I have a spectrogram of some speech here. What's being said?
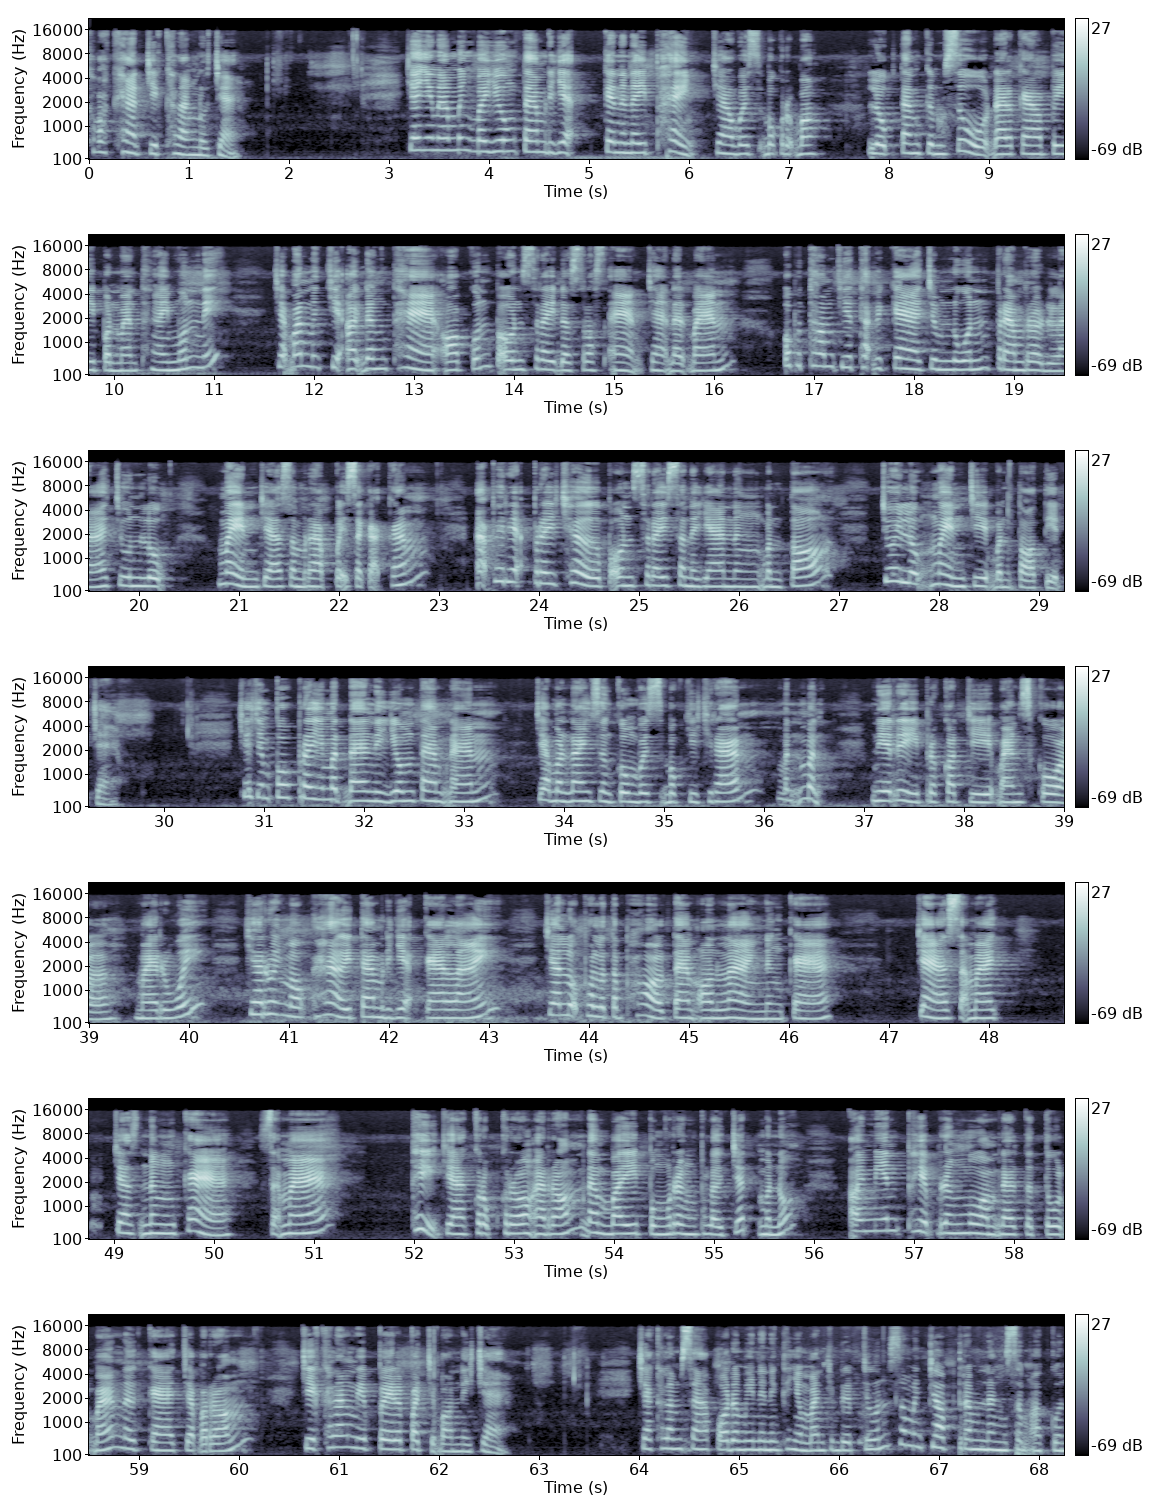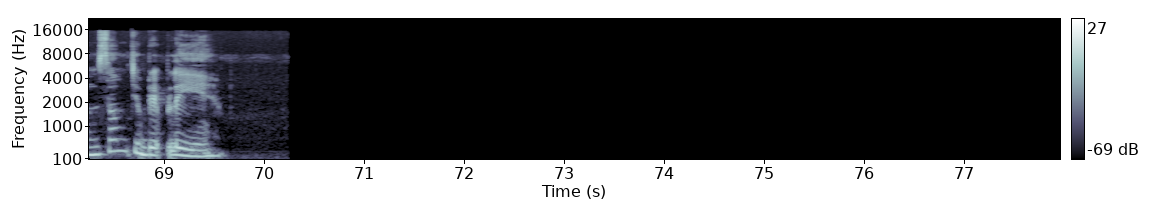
ខ្វះខាតជាខ្លាំងនោះចាចាយ៉ាងណាមិញបើយោងតាមរយៈកណនី page ចា Facebook របស់លោកតាន់កឹមស៊ូដែលកាលពីប្រហែលថ្ងៃមុននេះ ចាបានបញ្ជាក់ឲ្យដឹងថាអរគុណប្អូនស្រីដ៏ស្រស់ស្អាតចាដែលបានឧបត្ថម្ភជាថវិកាចំនួន500ដុល្លារជូនលោកមែនចាសម្រាប់បេសកកម្មអភិរក្សព្រៃឈើប្អូនស្រីសន្យានឹងបន្តជួយលោកមែនជាបន្តទៀតចាជាចំពោះប្រិយមិត្តដែលនិយមតាមដានចាបណ្ដាញសង្គម Facebook ជាច្រើនមិត្តមិត្តនារីប្រកាសជាបានស្គាល់ម៉ែរួយ ចារួចមកហើយតាមរយៈការ live ចាលក់ផលិតផលតាមអនឡាញនឹងការចាសមាចានឹងការសមាធិចាគ្រប់គ្រងអារម្មណ៍ដើម្បីពង្រឹងផ្លូវចិត្តមនុស្សឲ្យមានភាពរឹងមាំដែលទទួលបាននៅការចាប់អារម្មណ៍ជាខ្លាំងនាពេលបច្ចុប្បន្ននេះចា៎ចាខ្លឹមសារព័ត៌មាននេះខ្ញុំបានជម្រាបជូនសូមបញ្ចប់ត្រឹមនឹងសូមអរគុណសូមជម្រាបលា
